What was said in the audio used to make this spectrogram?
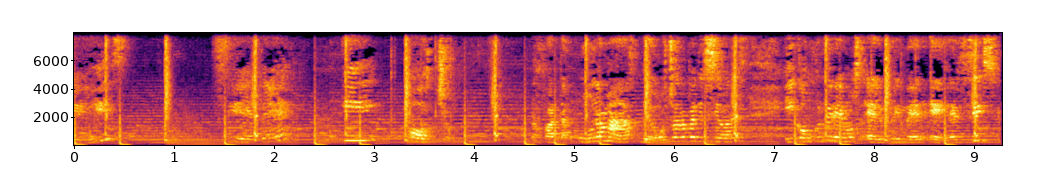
6, 7 y 8. Nos falta una más de 8 repeticiones y concluiremos el primer ejercicio.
